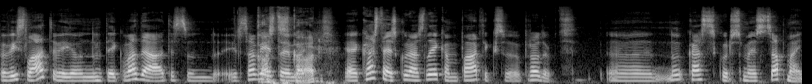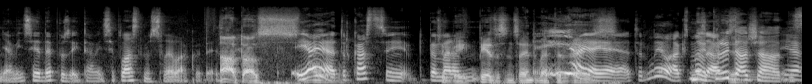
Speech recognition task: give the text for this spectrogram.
pa visu Latviju un tiek vadātas un ir savietojumi. Kastēs, kurās liekam pārtiks produktus uh, nu, kastes, kuras mēs apmaiņā, viņas ir depozītā, viņas ir plasmas lielākoties. À, tās, jā, jā, tur kastes, viņi, piemēram, 50 centimetri. Jā, jā, jā, jā, tur lielāks, mazāks. Ne, tur ir dažādas, jā.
